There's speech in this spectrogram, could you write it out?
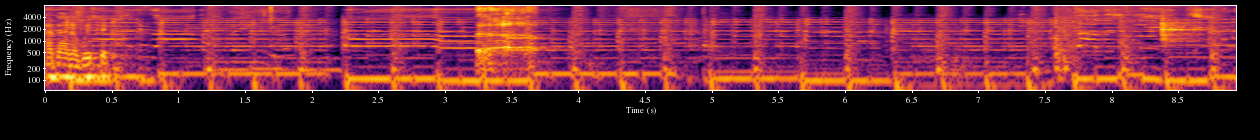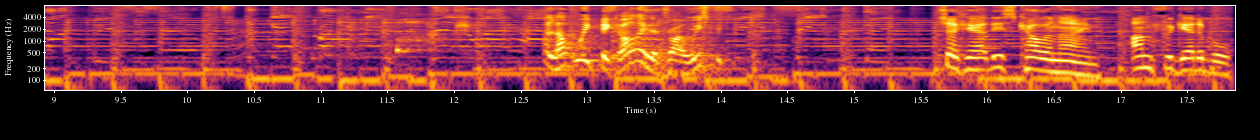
How about a whippet? I love Weet-Bix. I like the dry Weet-Bix. Check out this colour name. Unforgettable.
